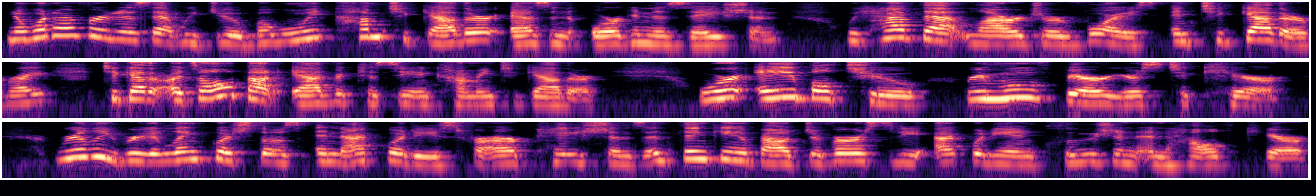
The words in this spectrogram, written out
you know, whatever it is that we do. But when we come together as an organization, we have that larger voice. And together, right? Together, it's all about advocacy and coming together. We're able to remove barriers to care really relinquish those inequities for our patients and thinking about diversity, equity, inclusion, and healthcare.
